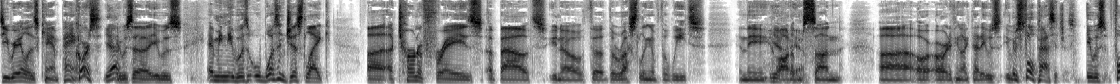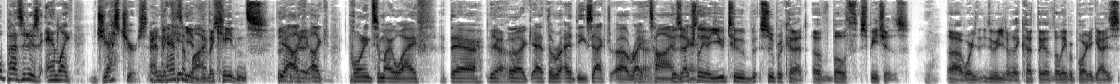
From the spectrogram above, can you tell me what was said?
derail his campaign. Of course, yeah. It was a. It was. I mean, it was. It wasn't just like uh, a turn of phrase about you know the the rustling of the wheat in the Yeah, autumn yeah. sun. Uh, or, or anything like that. It was it It was was full passages. it was full passages and like gestures and, and the, ca- yeah, the, the cadence. The- yeah, like uh, like pointing to my wife there. Yeah. like at the at the exact uh, right time. There's actually a YouTube supercut of both speeches, uh, where you you know they cut the the Labor Party guy's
